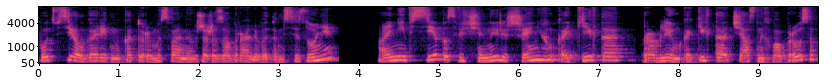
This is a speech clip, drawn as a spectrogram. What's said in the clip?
Вот все алгоритмы, которые мы с вами уже разобрали в этом сезоне, они все посвящены решению каких-то проблем, каких-то частных вопросов,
